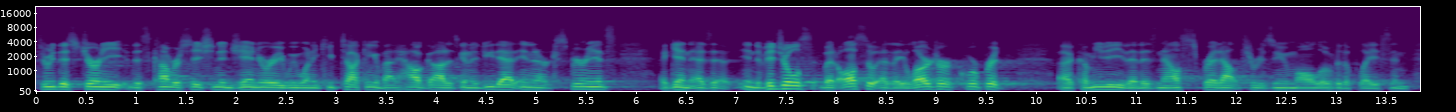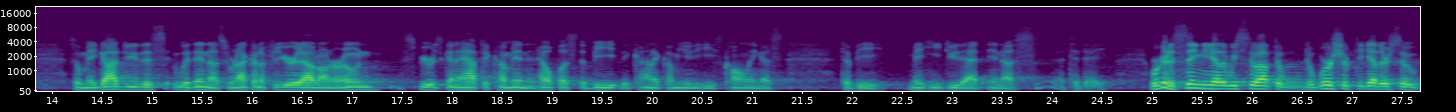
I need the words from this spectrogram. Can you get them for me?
through this journey, this conversation in January, we want to keep talking about how God is going to do that in our experience, again, as uh, individuals, but also as a larger corporate a community that is now spread out through Zoom all over the place. And so may God do this within us. We're not going to figure it out on our own. The Spirit's going to have to come in and help us to be the kind of community He's calling us to be. May He do that in us today. We're going to sing together. We still have to, to worship together. So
